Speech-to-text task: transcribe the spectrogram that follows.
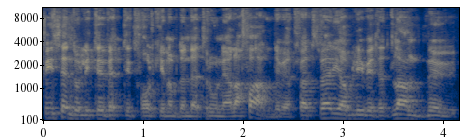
finns ändå lite vettigt folk inom den där tron i alla fall. Du vet. För att Sverige har blivit ett land nu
